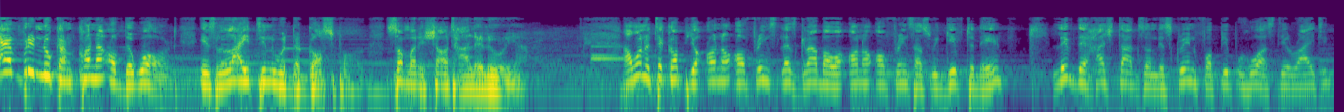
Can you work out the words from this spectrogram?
every nook and corner of the world is lightened with the gospel. Somebody shout hallelujah. I want to take up your honor offerings. Let's grab our honor offerings as we give today. Leave the hashtags on the screen for people who are still writing.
